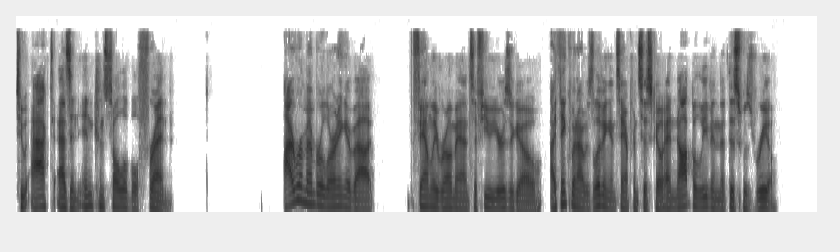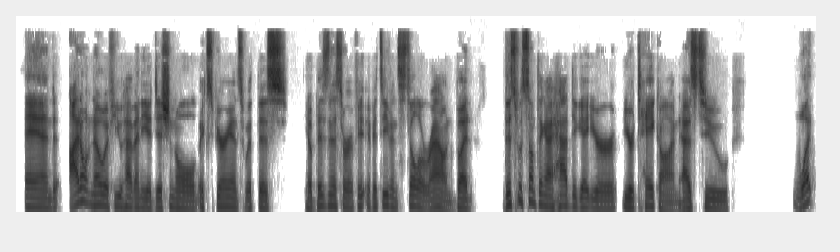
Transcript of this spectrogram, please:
to act as an inconsolable friend. I remember learning about family romance a few years ago, I think when I was living in San Francisco and not believing that this was real. And I don't know if you have any additional experience with this, you know, business or if if it's even still around, but this was something I had to get your your take on as to what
